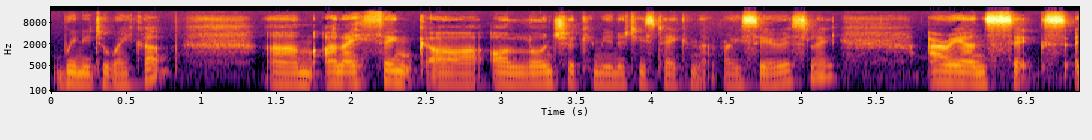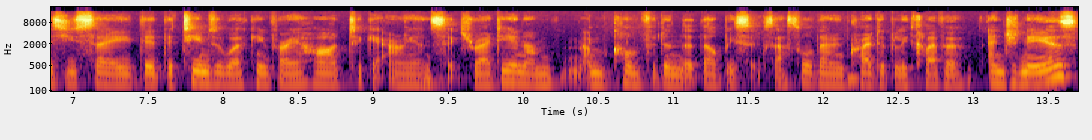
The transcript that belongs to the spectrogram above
we need to wake up, um, and I think our our launcher community has taken that very seriously. Ariane 6, as you say, the, the teams are working very hard to get Ariane 6 ready, and I'm, I'm confident that they'll be successful. They're incredibly clever engineers,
